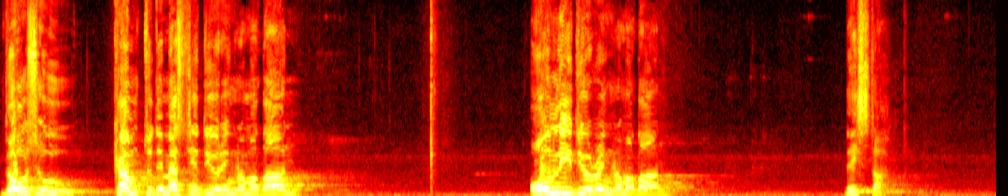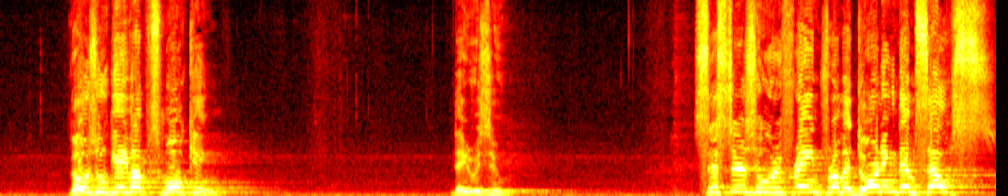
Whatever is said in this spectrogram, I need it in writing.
Those who come to the masjid during Ramadan, only during Ramadan, they stop. Those who gave up smoking, they resume. Sisters who refrained from adorning themselves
